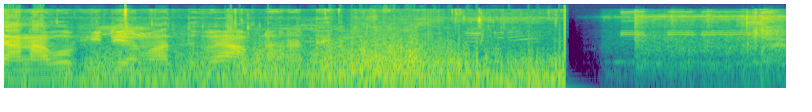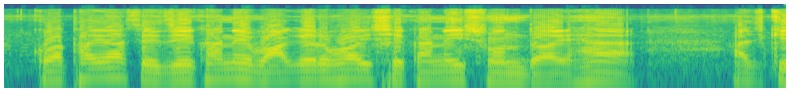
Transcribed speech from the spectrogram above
জানাব ভিডিওর মাধ্যমে, আপনারা দেখতে। কথায় আছে, যেখানে বাঘের ভয়, সেখানেই সন্ধ্যা হয়, আজকে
